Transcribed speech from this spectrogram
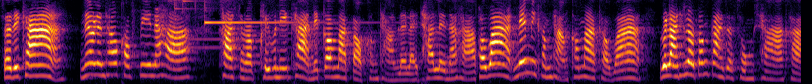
สวัสดีค่ะ n e l Rental Coffee นะคะ ค่ะสำหรับคลิปวันนี้ค่ะเน่ก็มาตอบคำถามหลาย ๆ ท่านเลยนะคะ เพราะว่าเน่มีคำถามเข้ามาค่ะว่า เวลาที่เราต้องการจะชงชาค่ะ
